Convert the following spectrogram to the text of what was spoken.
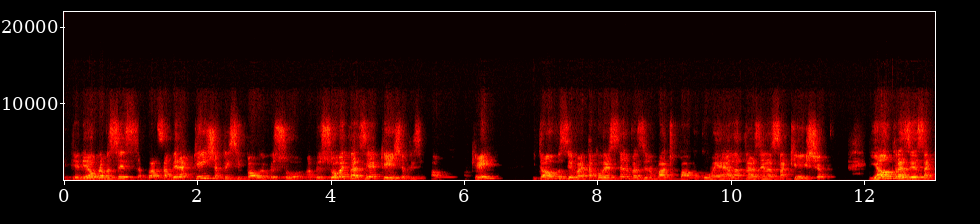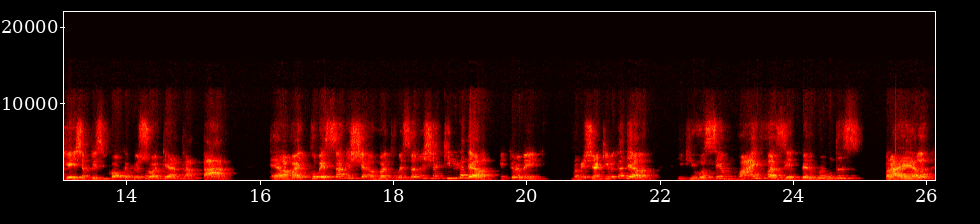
Entendeu? Para você pra saber a queixa principal da pessoa. A pessoa vai trazer a queixa principal, ok? Então, você vai estar conversando, fazendo um bate-papo com ela, trazendo essa queixa. E ao trazer essa queixa principal que a pessoa quer tratar, ela vai começar a mexer, vai começar a mexer a química dela interiormente. Vai mexer a química dela. E que você vai fazer perguntas para ela,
